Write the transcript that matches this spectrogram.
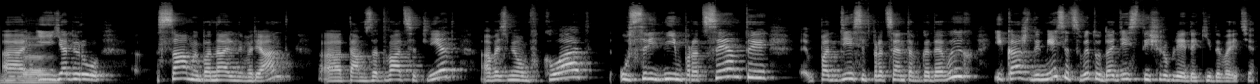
А, и я беру самый банальный вариант, а, там за 20 лет возьмем вклад, усредним проценты под 10% годовых, и каждый месяц вы туда 10 тысяч рублей докидываете.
